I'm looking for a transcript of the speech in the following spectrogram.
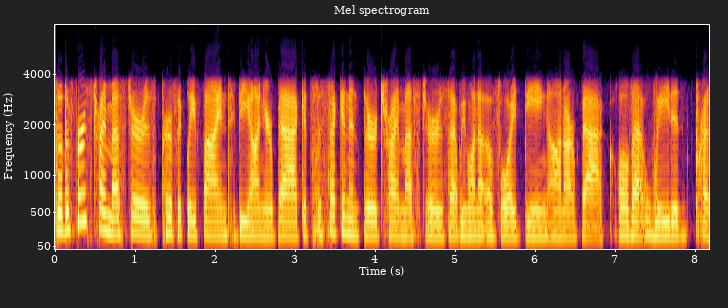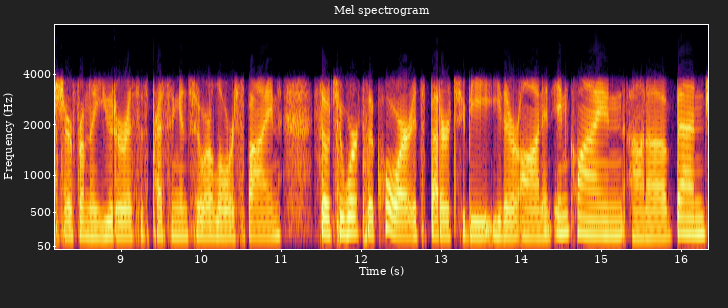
So the first trimester is perfectly fine to be on your back. It's the second and third trimesters that we want to avoid being on our back. All that weighted pressure from the uterus is pressing into our lower spine. So to work the core, it's better to be either on an incline, on a bench,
